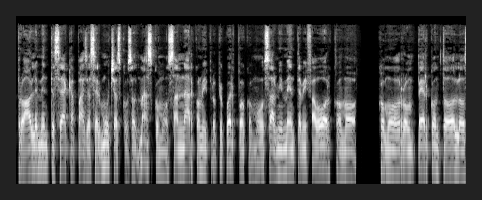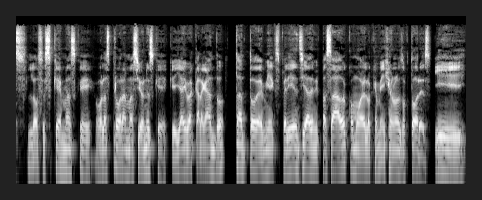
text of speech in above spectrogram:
probablemente sea capaz de hacer muchas cosas más, como sanar con mi propio cuerpo, como usar mi mente a mi favor, como como romper con todos los, los esquemas que, o las programaciones que, que, ya iba cargando, tanto de mi experiencia, de mi pasado, como de lo que me dijeron los doctores. Y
